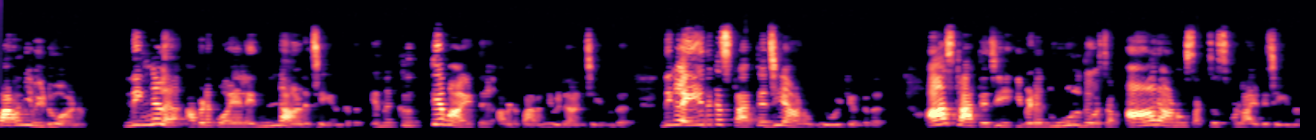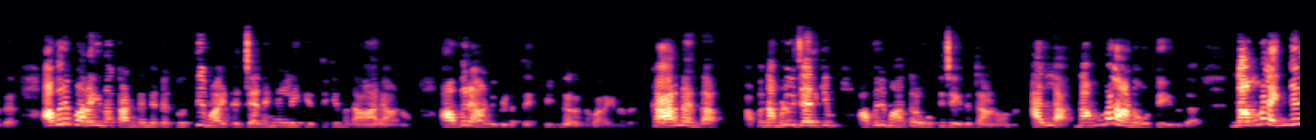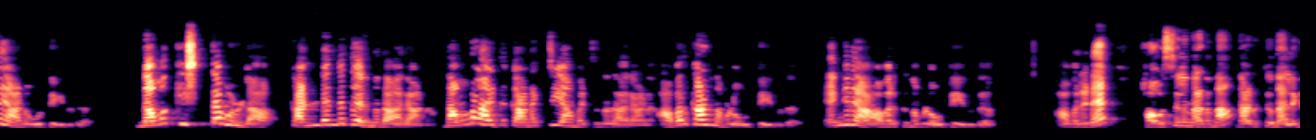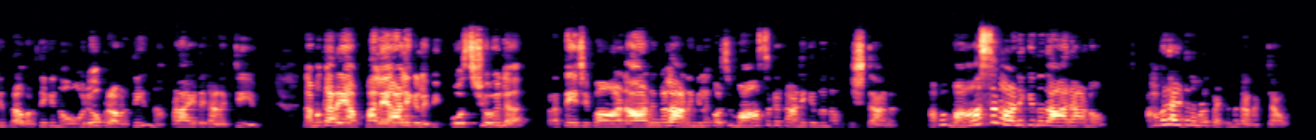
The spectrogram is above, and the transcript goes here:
പറഞ്ഞു വിടുവാണ്. നിങ്ങൾ അവിടെ പോയാൽ എന്താണ് ചെയ്യേണ്ടത് എന്ന് കൃത്യമായിട്ട് അവിടെ പറഞ്ഞു വിടുകയാണ് ചെയ്യുന്നത്. നിങ്ങൾ ഏതൊക്കെ സ്ട്രാറ്റജിയാണ് ഉപയോഗിക്കേണ്ടത്? ആ സ്ട്രാറ്റജി ഇവിടെ നൂറ് ദിവസം ആരാണോ സക്സസ്ഫുൾ ആയിട്ട് ചെയ്യുന്നത്? അവർ പറയുന്ന കണ്ടന്റ് ഒക്കെ കൃത്യമായിട്ട് ജനങ്ങളിലേക്ക് എത്തിക്കുന്നത് ആരാണോ? അവരാണ് ഇവിടുത്തെ വിന്നർ എന്ന് പറയുന്നത്. കാരണം എന്താ? അപ്പൊ നമ്മൾ വിചാരിക്കും അവർ മാത്രം വോട്ട് ചെയ്തിട്ടാണോ എന്ന് അല്ല നമ്മളാണ് വോട്ട് ചെയ്യുന്നത്. നമ്മൾ എങ്ങനെയാണ് വോട്ട് ചെയ്യുന്നത്? നമുക്കിഷ്ടമുള്ള കണ്ടന്റ് തരുന്നത് ആരാണ്? നമ്മളായിട്ട് കണക്ട് ചെയ്യാൻ പറ്റുന്നത് ആരാണ്? അവർക്കാണ് നമ്മൾ വോട്ട് ചെയ്യുന്നത്. എങ്ങനെയാ അവർക്ക് നമ്മൾ വോട്ട് ചെയ്യുന്നത്? അവരുടെ ഹൗസിൽ നടന്ന നടക്കുന്ന അല്ലെങ്കിൽ പ്രവർത്തിക്കുന്ന ഓരോ പ്രവൃത്തിയും നമ്മളായിട്ട് കണക്ട് ചെയ്യും. നമുക്കറിയാം മലയാളികൾ ബിഗ് ബോസ് ഷോയിൽ പ്രത്യേകിച്ച് ഇപ്പൊ ആണ് ആണുങ്ങളാണെങ്കിൽ കുറച്ച് മാസൊക്കെ കാണിക്കുന്നത് നമുക്ക് ഇഷ്ടമാണ് അപ്പൊ മാസ് കാണിക്കുന്നത് ആരാണോ? അവരായിട്ട് നമ്മൾ പെട്ടെന്ന് കണക്ട് ആവും.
